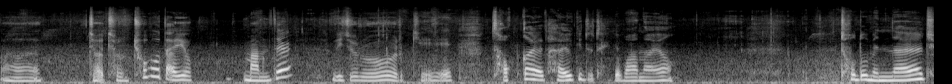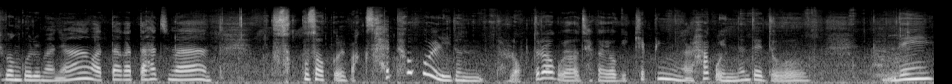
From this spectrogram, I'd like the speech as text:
어, 저처럼 초보 다육 맘들 위주로 이렇게 저가의 다육이도 되게 많아요. 저도 맨날 쥐방거리 마냥 왔다 갔다 하지만 구석구석을 막 살펴볼 일은 별로 없더라고요. 제가 여기 캠핑을 하고 있는데도. 근데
